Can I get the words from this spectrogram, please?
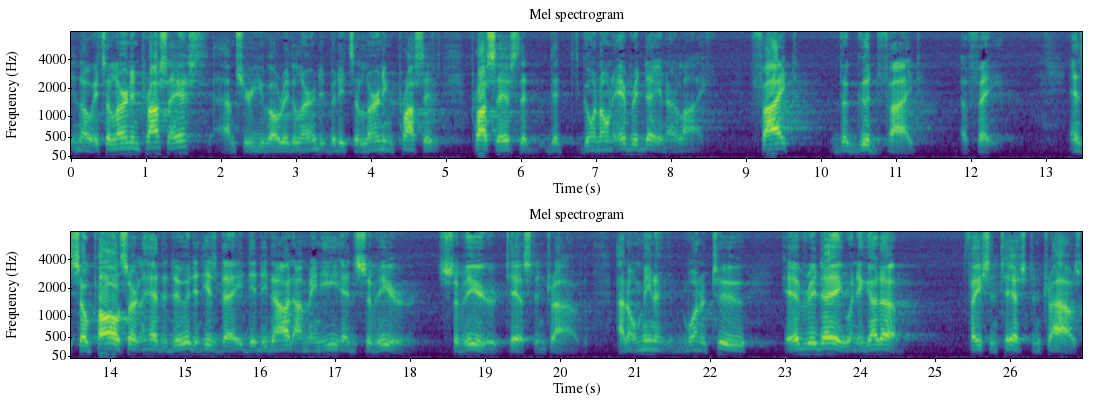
you know, it's a learning process. I'm sure you've already learned it, but it's a learning process process that, that's going on every day in our life. Fight the good fight of faith. And so Paul certainly had to do it in his day, did he not? I mean, he had severe, severe tests and trials. I don't mean one or two. Every day when he got up, facing tests and trials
